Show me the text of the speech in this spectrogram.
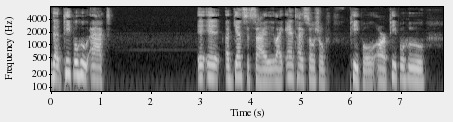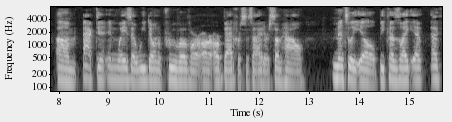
that people who act it, it, against society, like antisocial people or people who um, act in, in, ways that we don't approve of or are, are bad for society or somehow mentally ill. Because like I've, I've,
